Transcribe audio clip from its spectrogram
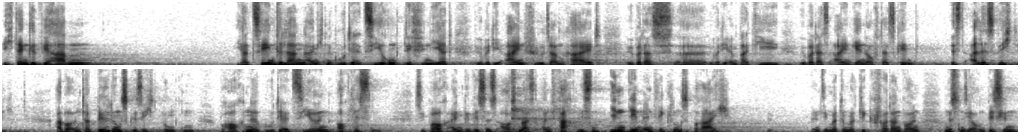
ich denke, wir haben jahrzehntelang eigentlich eine gute Erziehung definiert über die Einfühlsamkeit, über, das, äh, über die Empathie, über das Eingehen auf das Kind. Ist alles wichtig. Aber unter Bildungsgesichtspunkten braucht eine gute Erzieherin auch Wissen. Sie braucht ein gewisses Ausmaß an Fachwissen in dem Entwicklungsbereich. Wenn Sie Mathematik fördern wollen, müssen Sie auch ein bisschen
